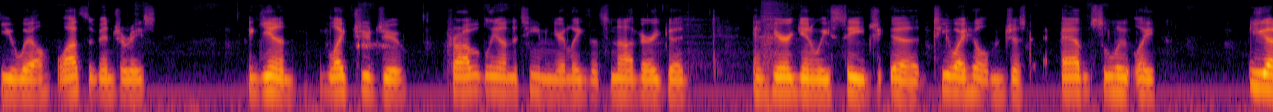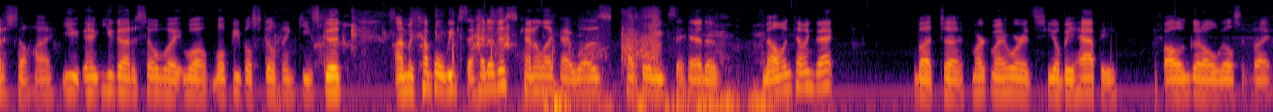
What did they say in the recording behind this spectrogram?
you will. Lots of injuries. Again, like Juju, probably on the team in your league that's not very good. And here again, we see uh, T.Y. Hilton just absolutely. You got to sell high. You uh, you got to sell way. Well, well, people still think he's good. I'm a couple weeks ahead of this, kind of like I was a couple weeks ahead of Melvin coming back. But uh, mark my words, you'll be happy. Follow good old Will's advice.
